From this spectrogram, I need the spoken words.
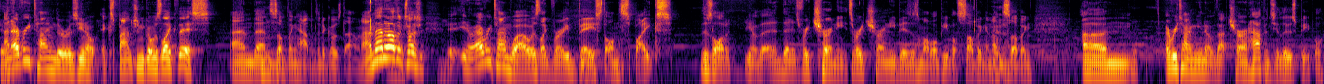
Yeah. and every time there is, you know, expansion goes like this. And then something happens and it goes down. And then another expansion. You know, every time WoW is like very based on spikes, there's a lot of, you know, then it's very churny. It's a very churny business model. People subbing and unsubbing. Um, every time, you know, that churn happens, you lose people.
